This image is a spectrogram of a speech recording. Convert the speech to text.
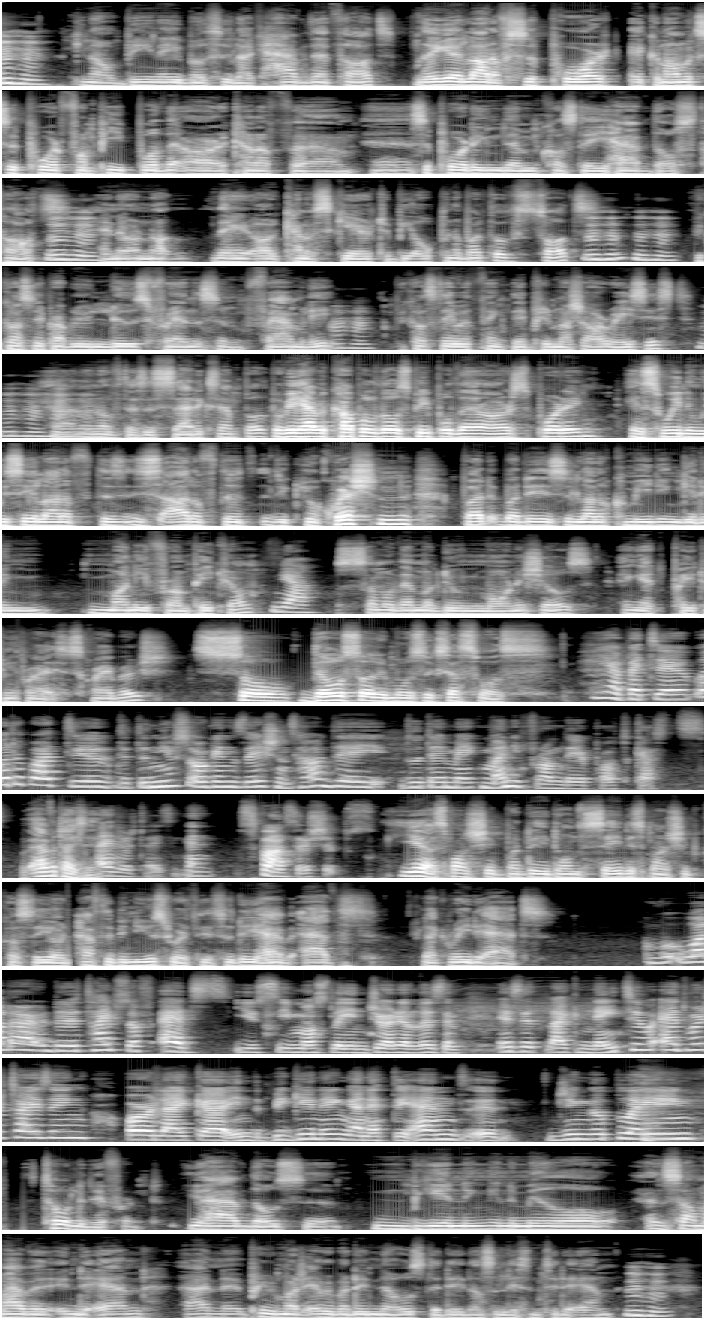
you know, being able to like have their thoughts. They get a lot of support, economic support from people that are kind of um, uh, supporting them because they have those thoughts mm-hmm. and are not. They are kind of scared to be open about those thoughts mm-hmm, mm-hmm. because they probably lose friends and family because they would think they pretty much are racist. I don't know if that's a sad example, but we have a couple of those people that are supporting. In Sweden, we see a lot of this is out of the, the your question, but but there's a lot of comedian getting money from Patreon. Yeah. Some of them are doing morning shows and get Patreon subscribers. So those are the most successful. Yeah, but uh, what about the, the, the news organizations? How they do they make money from their podcasts, Advertising. advertising, and sponsorships? Yeah, sponsorship, but they don't say the sponsorship because they are, have to be newsworthy. So they have ads, like radio ads. Wh- What are the types of ads you see mostly in journalism? Is it like native advertising or like uh, in the beginning and at the end, uh, jingle playing? Totally different. You have those uh, in the beginning, in the middle, and some have it in the end. And uh, pretty much everybody knows that they doesn't listen to the end.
